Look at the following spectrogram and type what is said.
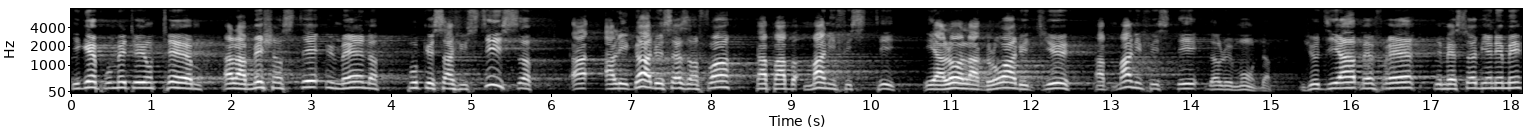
qui est pour mettre un terme à la méchanceté humaine pour que sa justice à, l'égard de ses enfants capable manifester. Et alors la gloire de Dieu a manifesté dans le monde. Je dis à mes frères et mes soeurs bien-aimés,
